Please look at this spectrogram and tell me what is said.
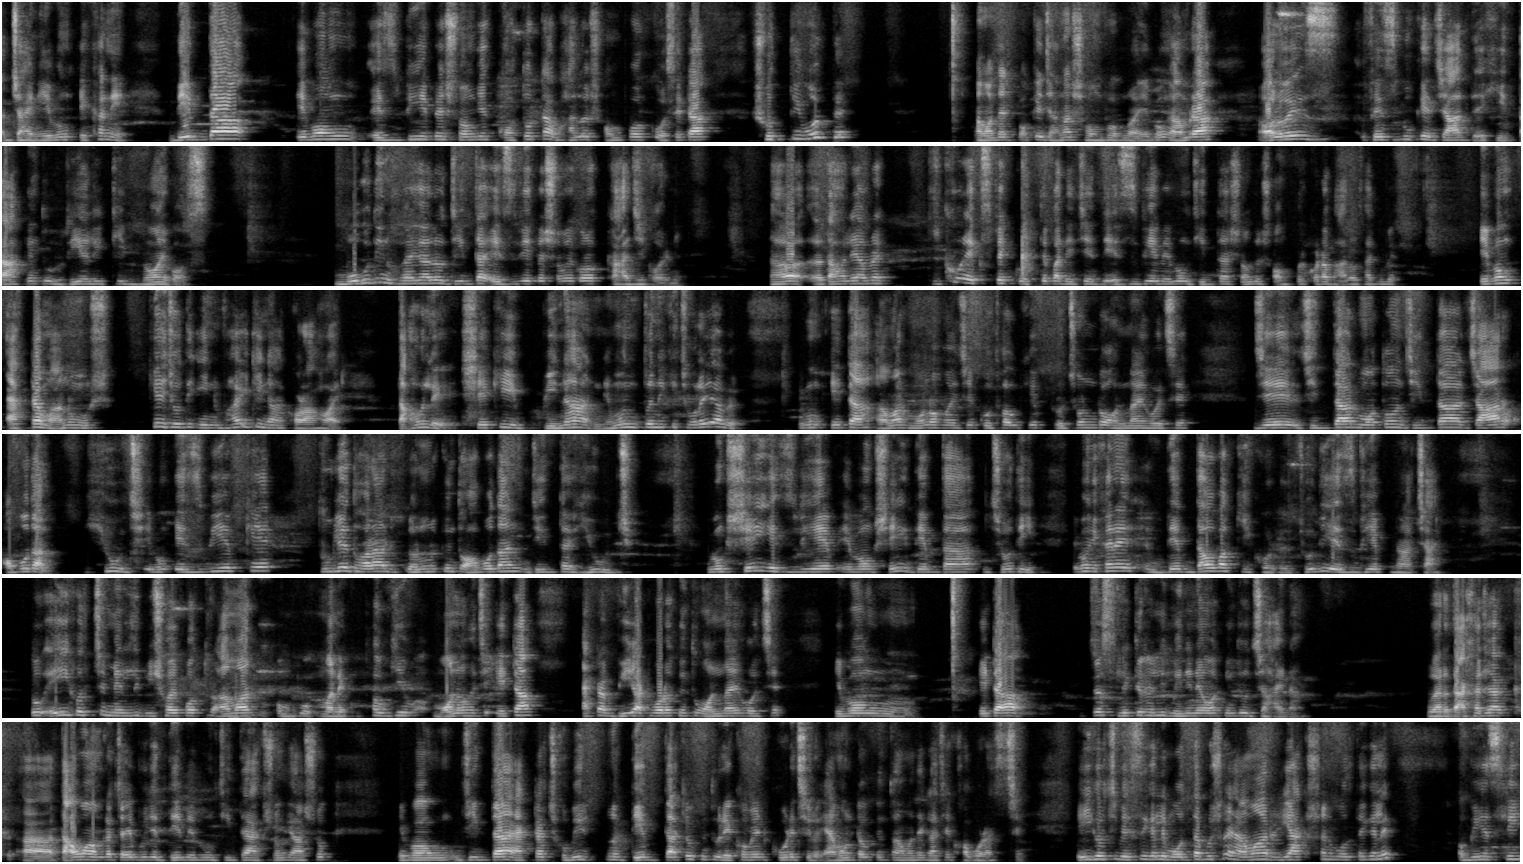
যায়নি এবং এখানে দেবদা এবং এসবিএফ এর সঙ্গে কতটা ভালো সম্পর্ক সেটা সত্যি বলতে আমাদের পক্ষে জানা সম্ভব নয় এবং আমরা অলওয়েজ ফেসবুকে যা দেখি তা কিন্তু রিয়েলিটি নয় বস বহুদিন হয়ে গেল জিদ্দা এসবিএফ এর সঙ্গে কোনো কাজই করেনি। তাহলে আমরা কি করে এক্সপেক্ট করতে পারি যে এসবিএফ এবং জিদ্দার সঙ্গে সম্পর্কটা ভালো থাকবে? এবং একটা মানুষকে যদি ইনভাইটই না করা হয়, তাহলে সে কি বিনা নেমন্তন্নে কি চলে যাবে? এবং এটা আমার মনে হয় যে কোথাও গিয়ে প্রচণ্ড অন্যায় হয়েছে, যে জিদ্দার মতন জিদ্দার যার অবদান হিউজ এবং এসবিএফ কে তুলে ধরার জন্য কিন্তু অবদান জিদ্দার হিউজ এবং সেই এসভিএফ এবং সেই দেবদা যদি, এবং এখানে দেবদাও বা কি করবে? যদি এসভিএফ না চায় তো এই হচ্ছে মেনলি বিষয়পত্র। আমার মানে কোথাও গিয়ে মনে হয়েছে এটা একটা বিরাট বড় কিন্তু অন্যায় হয়েছে এবং এটা জাস্ট লিটারালি মেনে নেওয়া কিন্তু যায় না। এবার দেখা যাক তাও আমরা চাইব যে দেব এবং জিদ্দা একসঙ্গে আসুক এবং জিদ্দা একটা ছবির দেবদাকেও কিন্তু রেকমেন্ড করেছিল, এমনটাও কিন্তু আমাদের কাছে খবর আসছে। এই হচ্ছে বেসিক্যালি মোদ্দা বিষয়। আমার রিয়াকশন বলতে গেলে অবভিয়াসলি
